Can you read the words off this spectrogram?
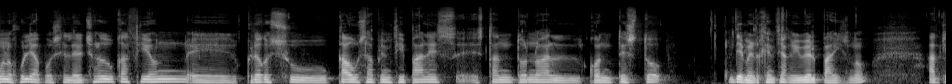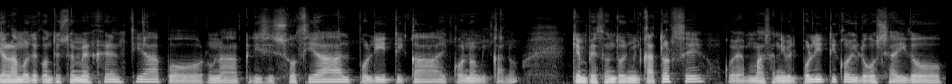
Bueno, Julia, pues el derecho a la educación eh, creo que su causa principal es, está en torno al contexto de emergencia que vive el país, ¿no? Aquí hablamos de contexto de emergencia por una crisis social, política, económica, ¿no? Que empezó en 2014, pues, más a nivel político, y luego se ha ido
